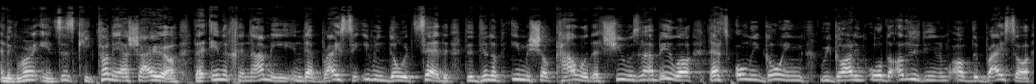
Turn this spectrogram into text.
And the Gemara answers kiktani ashayra that in a chenami in that Brisa, even though it said the din of imishel kala that she was an avela, that's only going regarding all the other dinim of the Brisa.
